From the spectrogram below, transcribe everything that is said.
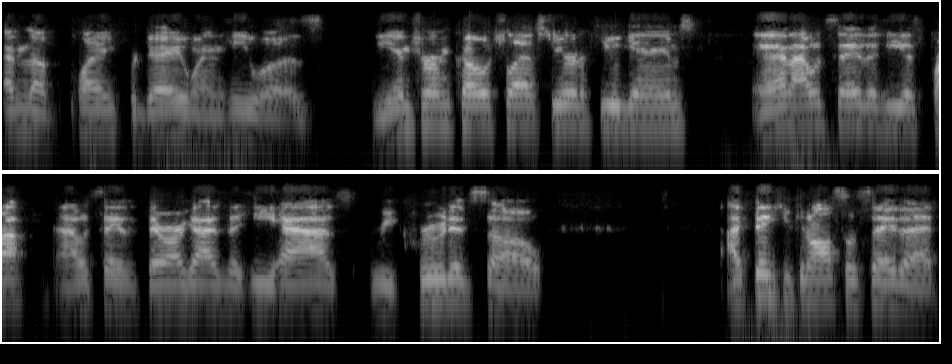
ended up playing for Day when he was the interim coach last year in a few games, and I would say that he is prop. I would say that there are guys that he has recruited. So I think you can also say that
